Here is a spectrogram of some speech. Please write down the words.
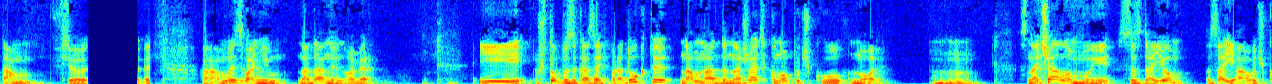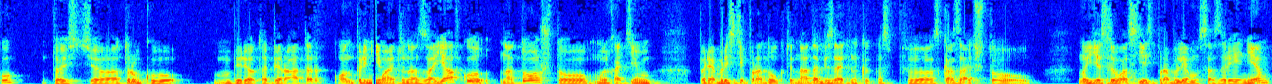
там все? Мы звоним на данный номер, и чтобы заказать продукты, нам надо нажать кнопочку 0. Сначала мы создаем заявочку, то есть трубку берет оператор, он принимает у нас заявку на то, что мы хотим приобрести продукты. Надо обязательно сказать, что ну, если у вас есть проблемы со зрением,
